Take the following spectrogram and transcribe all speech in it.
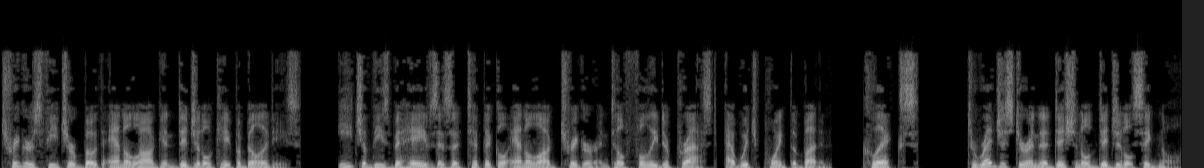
triggers feature both analog and digital capabilities. Each of these behaves as a typical analog trigger until fully depressed, at which point the button clicks to register an additional digital signal.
